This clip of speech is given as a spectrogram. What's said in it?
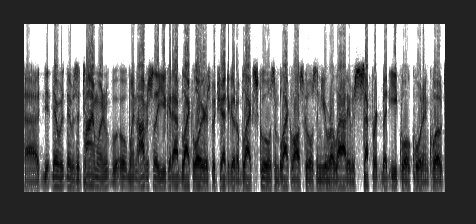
Uh, there was there was a time when when obviously you could have black lawyers, but you had to go to black schools and black law schools, and you were allowed. It was separate but equal, quote unquote,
